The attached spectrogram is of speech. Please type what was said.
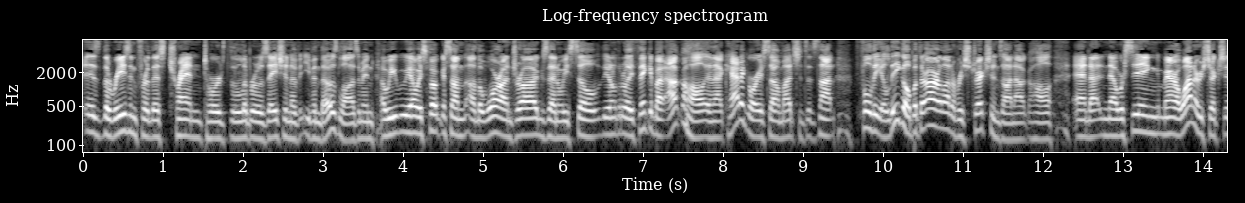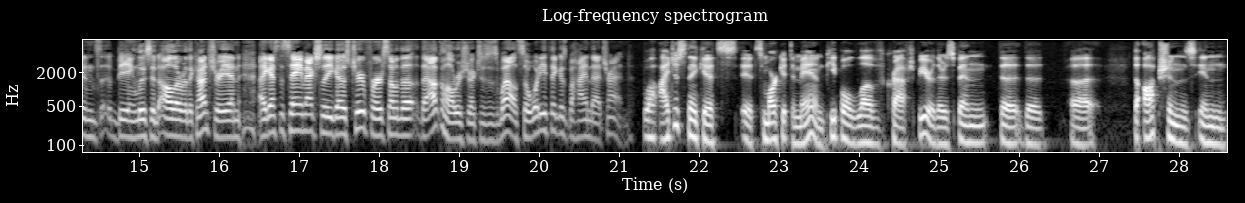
is the reason for this trend towards the liberalization of even those laws? I mean, uh, we, we always focus on, on the war on drugs, and we still you don't really think about alcohol in that category so much since it's not fully illegal. But there are a lot of restrictions on alcohol, and uh, now we're seeing marijuana restrictions being loosened all over the country. And I guess the same actually goes true for some of the, the alcohol restrictions as well. So, what do you think is behind that trend? Well, I just think it's it's market demand. People love craft beer. There's been the the uh, the options in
